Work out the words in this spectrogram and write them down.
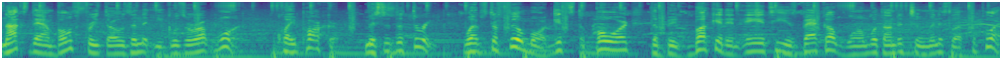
knocks down both free throws, and the Eagles are up one. Quay Parker misses the three. Webster Fillmore gets the board, the big bucket, and A&T is back up one with under two minutes left to play.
